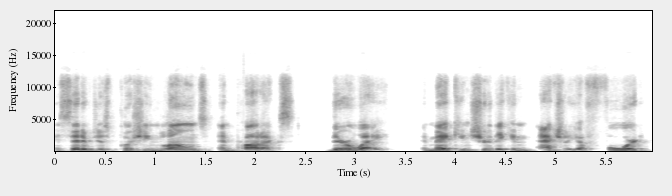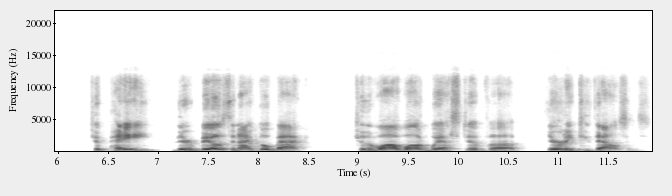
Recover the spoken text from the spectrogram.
instead of just pushing loans and products their way and making sure they can actually afford to pay their bills and I go back to the wild, wild west of uh, the early 2000s.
